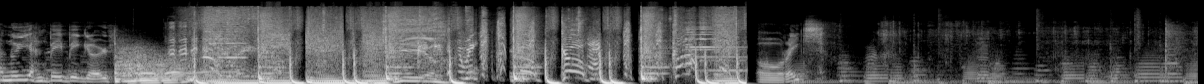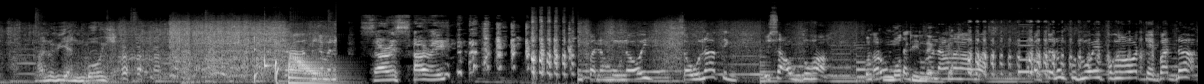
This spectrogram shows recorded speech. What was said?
Ano yan, baby girl? Alright. Ano yan, boy? Sorry, sorry. Ang panahon na, oy. Sa una, tig, isa og duha. Karon mo tagtulo na ang nangawat. Pagtanong po duha yung paghawat kay bad na.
